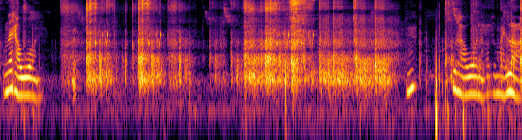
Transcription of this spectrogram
ผมได้ถาวรผู้ถาวรนะครับสมัยหลัง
